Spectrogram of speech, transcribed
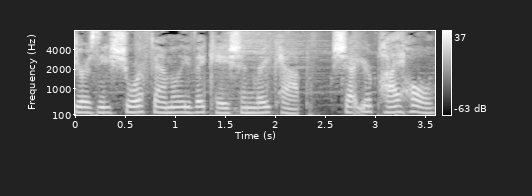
Jersey Shore Family Vacation Recap Shut Your Pie Hole.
